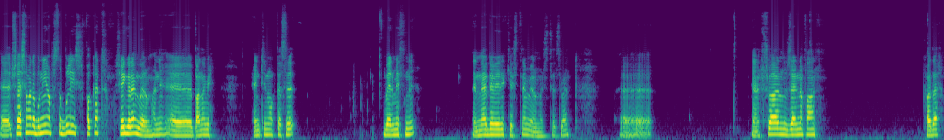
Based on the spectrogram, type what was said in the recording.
E, şu aşamada bunu yapsa bullish fakat şey göremiyorum hani e, bana bir entry noktası vermesini yani nerede verir kestiremiyorum açıkçası ben. E, yani şu an üzerine falan kadar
